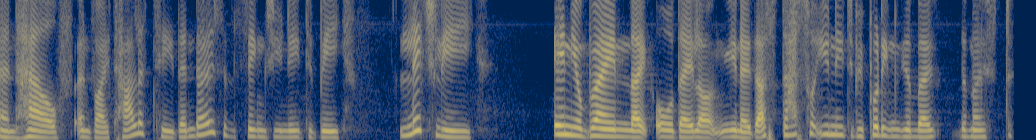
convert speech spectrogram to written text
and health and vitality then those are the things you need to be literally in your brain like all day long. You know that's that's what you need to be putting the, mo- the most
